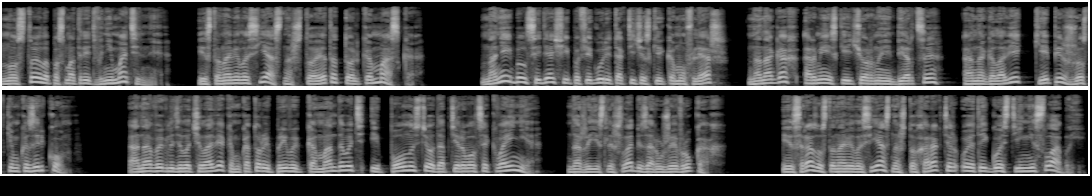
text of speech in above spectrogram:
Но стоило посмотреть внимательнее — и становилось ясно, что это только маска. На ней был сидящий по фигуре тактический камуфляж, на ногах армейские черные берцы, а на голове кепи с жестким козырьком. Она выглядела человеком, который привык командовать и полностью адаптировался к войне, даже если шла без оружия в руках. И сразу становилось ясно, что характер у этой гости не слабый.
